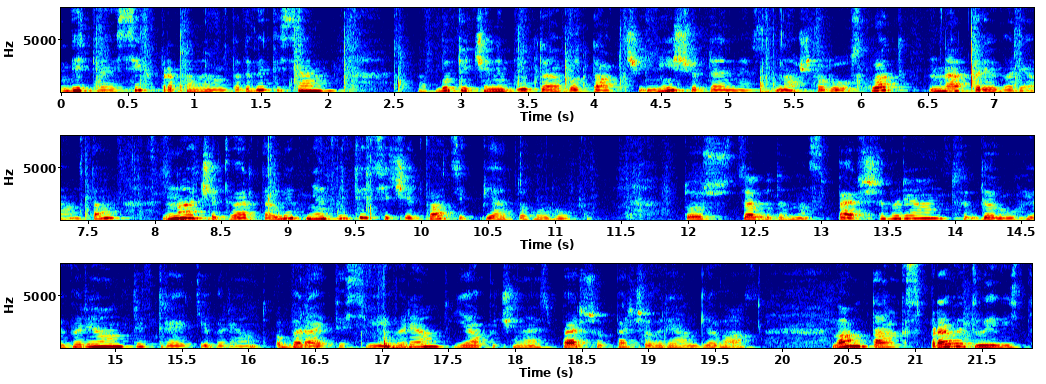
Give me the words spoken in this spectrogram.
Вітаю всіх! Пропонуємо подивитися, бути чи не бути або так чи ні, щоденний наш розклад на три варіанти на 4 липня 2025 року. Тож, це буде у нас перший варіант, другий варіант і третій варіант. Обирайте свій варіант. Я починаю з першого. Перший варіант для вас. Вам так, справедливість.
